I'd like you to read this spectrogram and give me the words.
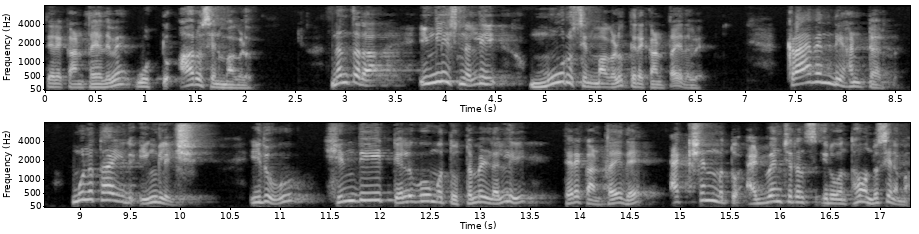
ತೆರೆ ಕಾಣ್ತಾ ಇದ್ದಾವೆ ಒಟ್ಟು ಆರು ಸಿನಿಮಾಗಳು. ನಂತರ ಇಂಗ್ಲಿಷ್ನಲ್ಲಿ ಮೂರು ಸಿನಿಮಾಗಳು ತೆರೆ ಕಾಣ್ತಾ ಇದ್ದಾವೆ ಕ್ರಾವೆನ್ ದಿ ಹಂಟರ್ ಮೂಲತಃ ಇದು ಇಂಗ್ಲಿಷ್ ಇದು ಹಿಂದಿ, ತೆಲುಗು ಮತ್ತು ತಮಿಳಿನಲ್ಲಿ ತೆರೆ ಕಾಣ್ತಾ ಇದೆ. ಆಕ್ಷನ್ ಮತ್ತು ಅಡ್ವೆಂಚರನ್ಸ್ ಇರುವಂತಹ ಒಂದು cinema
